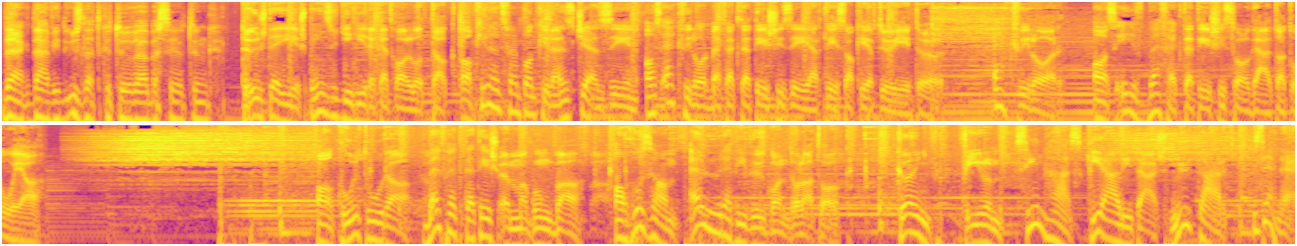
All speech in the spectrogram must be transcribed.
Deák Dávid üzletkötővel beszéltünk. Tőzsdei és pénzügyi híreket hallottak a 90.9 jazz az Equilor befektetési ZRT szakértőjétől. Equilor, az év befektetési szolgáltatója. A kultúra, befektetés önmagunkba, a hozam előrevívő gondolatok. Könyv, film, színház, kiállítás, műtárgy, zene.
